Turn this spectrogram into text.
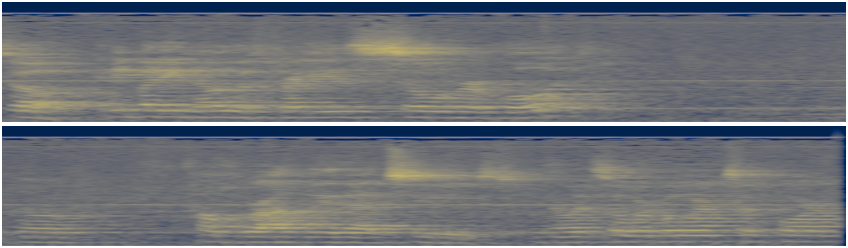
So, anybody know the phrase silver bullet? Know how broadly that's used. You know what silver bullets are for?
